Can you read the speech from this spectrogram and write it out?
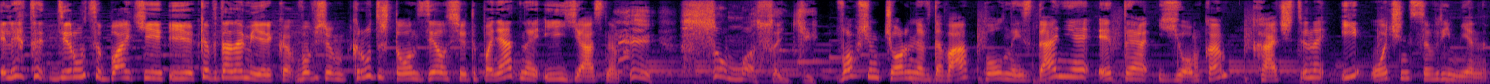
Или это дерутся Баки и Капитан Америка? В общем, круто, что он сделал все это понятно и ясно. Хе, с ума сойти. В общем, «Черная вдова», полное издание, это емко, качественно и очень современно.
